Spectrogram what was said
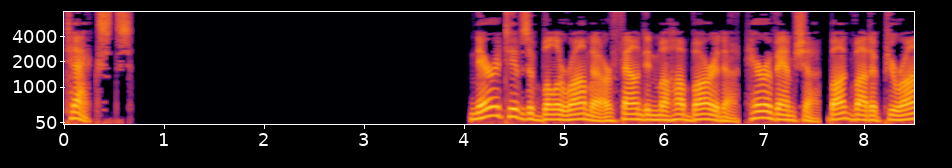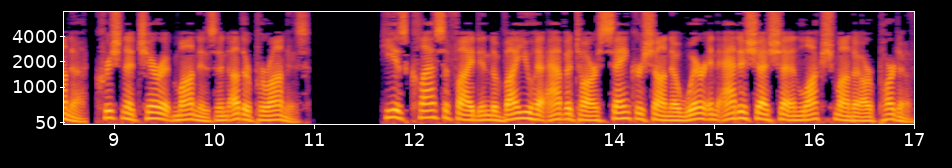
Texts Narratives of Balarama are found in Mahabharata, Harivamsa, Bhagavata Purana, Krishna Charit Manas and other Puranas. He is classified in the Vyuha avatar Sankarshana wherein Adishesha and Lakshmana are part of.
